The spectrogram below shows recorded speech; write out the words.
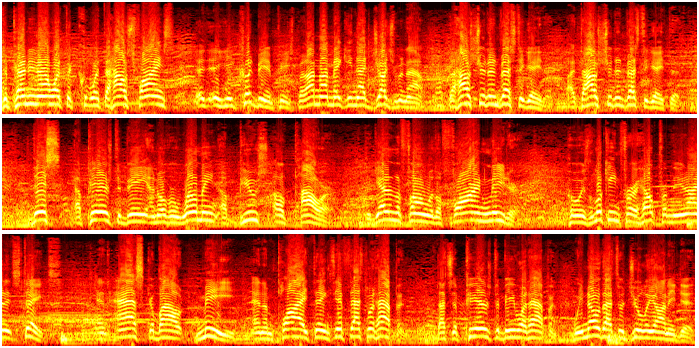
Depending on what the what the House finds, it, it, he could be impeached. But I'm not making that judgment now. The House should investigate it. The House should investigate this. This appears to be an overwhelming abuse of power to get on the phone with a foreign leader who is looking for help from the United States and ask about me and imply things if that's what happened. That appears to be what happened. We know that's what Giuliani did.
